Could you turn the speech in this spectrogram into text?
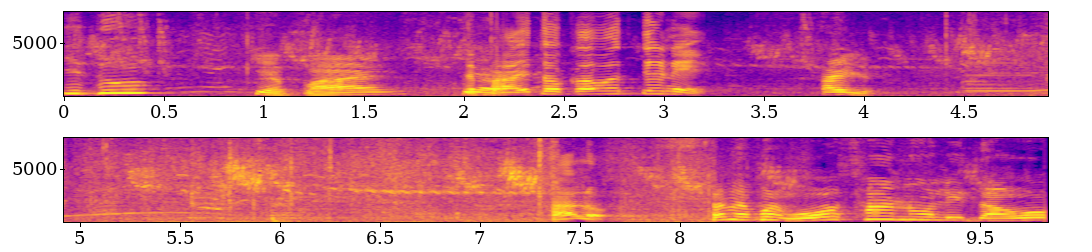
કીધું કે ભાઈ તે ભાઈ તો કહો તે ને હાલો. હાલો. તમે પણ ઓછા નો લીધા હો.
